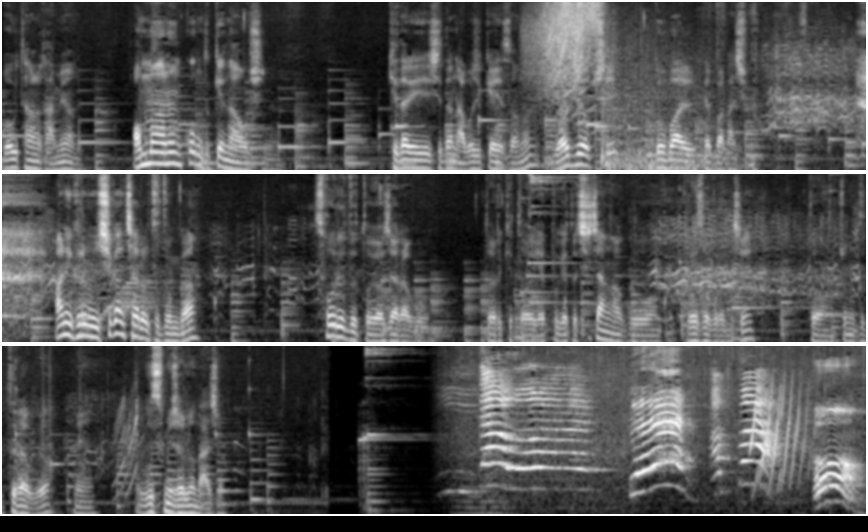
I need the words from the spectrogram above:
목욕탕을 가면 엄마는 꼭 늦게 나오시는 기다리시던 아버지께서는 여지없이 노발 배반하시고 아니 그러면 시간차를 두든가 소리도 또 여자라고 또 이렇게 더 예쁘게 또 치장하고 그래서 그런지 또 좀 늦더라고요. 네. 웃음이 절로 나죠. 왜? 아빠! 어,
